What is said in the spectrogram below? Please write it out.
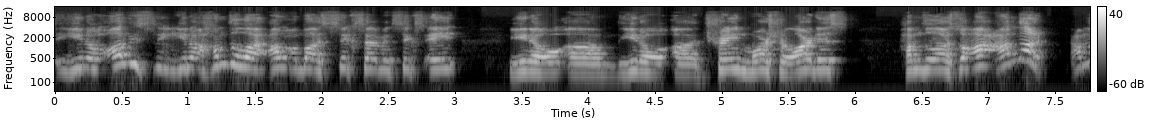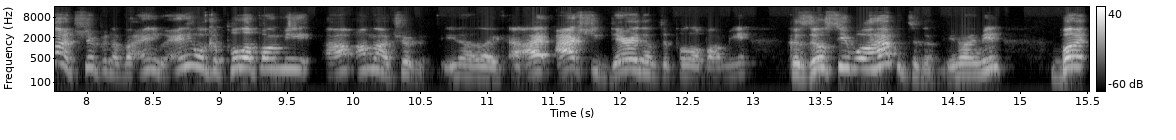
you know, obviously, you know, alhamdulillah, I'm about six seven, six eight, you know, um, you know, uh, trained martial artist, alhamdulillah. So I, I'm not I'm not tripping about anyone. Anyone could pull up on me. I, am not tripping. You know, like I, I actually dare them to pull up on me because they'll see what will happen to them. You know what I mean? But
